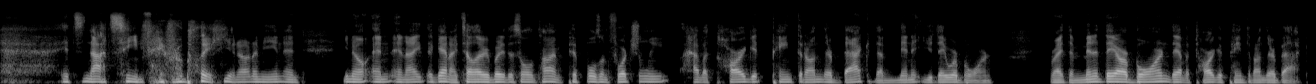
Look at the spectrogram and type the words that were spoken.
it's not seen favorably. You know what I mean? And you know, and and I again I tell everybody this all the time. Pit bulls unfortunately have a target painted on their back the minute you they were born. Right. The minute they are born, they have a target painted on their back.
